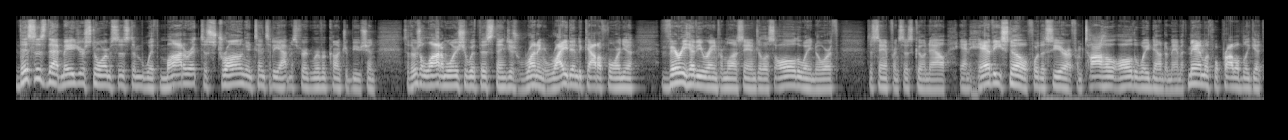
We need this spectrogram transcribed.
This is that major storm system with moderate to strong intensity atmospheric river contribution. So there's a lot of moisture with this thing just running right into California. Very heavy rain from Los Angeles all the way north to San Francisco now, and heavy snow for the Sierra from Tahoe all the way down to Mammoth. Mammoth will probably get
